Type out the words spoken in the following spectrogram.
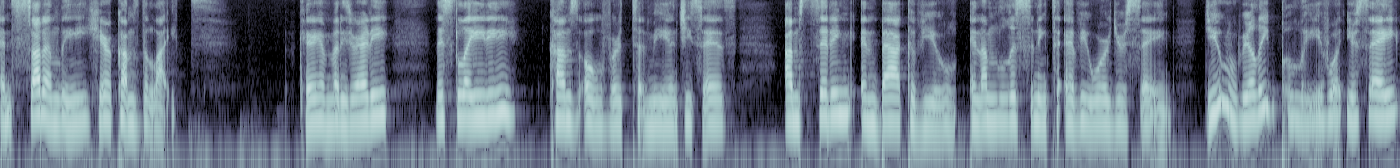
And suddenly, here comes the light. Okay, everybody's ready? This lady comes over to me and she says, I'm sitting in back of you and I'm listening to every word you're saying. Do you really believe what you're saying?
